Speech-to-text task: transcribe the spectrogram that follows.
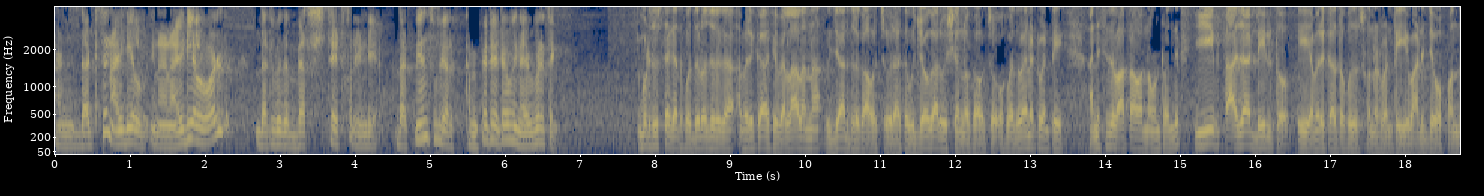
and that's in ideal in an ideal world that will be the best state for India that means we are competitive in everything ఇప్పుడు చూస్తే గత కొద్ది రోజులుగా అమెరికాకి వెళ్ళాలన్న విద్యార్థులు కావచ్చు లేకపోతే ఉద్యోగాల విషయంలో కావచ్చు ఒక విధమైనటువంటి అనిశ్చిత వాతావరణం ఉంటుంది. ఈ తాజా డీల్తో ఈ అమెరికాతో కుదుర్చుకున్నటువంటి ఈ వాణిజ్య ఒప్పంద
